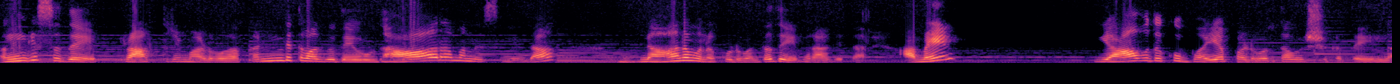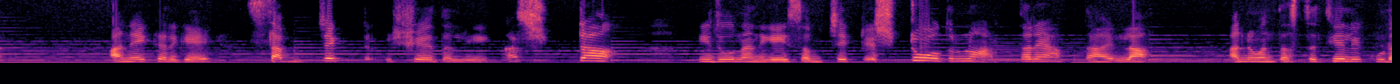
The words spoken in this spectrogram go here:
ಅಂಗಿಸದೆ ಪ್ರಾರ್ಥನೆ ಮಾಡುವಾಗ ಖಂಡಿತವಾಗಿಯೂ ದೇವರು ಧಾರ ಮನಸ್ಸಿನಿಂದ ಜ್ಞಾನವನ್ನು ಕೊಡುವಂತ ದೇವರಾಗಿದ್ದಾರೆ. ಆಮೇಲೆ ಯಾವುದಕ್ಕೂ ಭಯ ಪಡುವಂತ ಅವಶ್ಯಕತೆ ಇಲ್ಲ. ಅನೇಕರಿಗೆ ಸಬ್ಜೆಕ್ಟ್ ವಿಷಯದಲ್ಲಿ ಕಷ್ಟ. ಇದು ನನಗೆ ಈ ಸಬ್ಜೆಕ್ಟ್ ಎಷ್ಟು ಹೋದ್ರೂ ಅರ್ಥನೇ ಆಗ್ತಾ ಇಲ್ಲ ಅನ್ನುವಂಥ ಸ್ಥಿತಿಯಲ್ಲಿ ಕೂಡ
